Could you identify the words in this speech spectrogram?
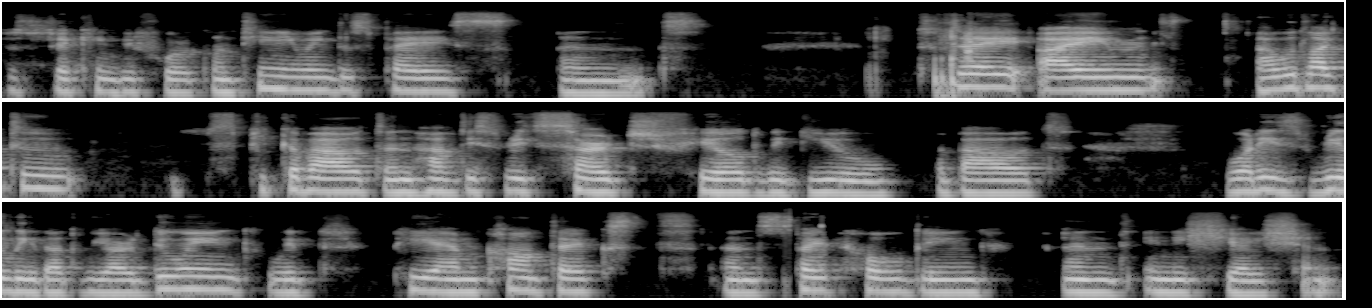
just checking before continuing the space. And today I'm I would like to speak about and have this research field with you about what is really that we are doing with PM context and space holding and initiation.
